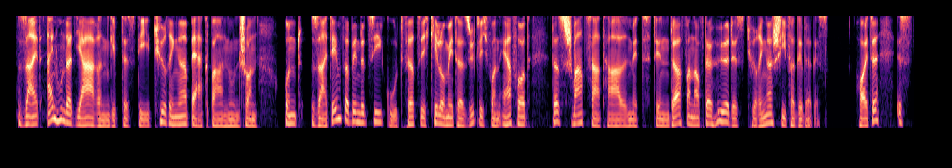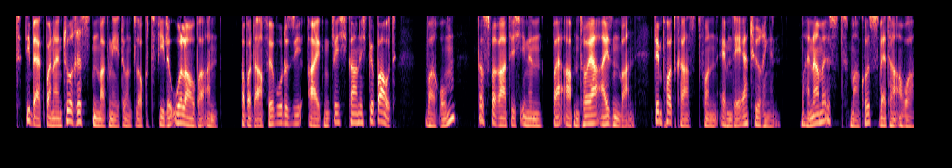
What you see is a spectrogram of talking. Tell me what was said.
Seit 100 Jahren gibt es die Thüringer Bergbahn nun schon und seitdem verbindet sie gut 40 Kilometer südlich von Erfurt das Schwarzertal mit den Dörfern auf der Höhe des Thüringer Schiefergebirges. Heute ist die Bergbahn ein Touristenmagnet und lockt viele Urlauber an. Aber dafür wurde sie eigentlich gar nicht gebaut. Warum? Das verrate ich Ihnen bei Abenteuer Eisenbahn, dem Podcast von MDR Thüringen. Mein Name ist Markus Wetterauer.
